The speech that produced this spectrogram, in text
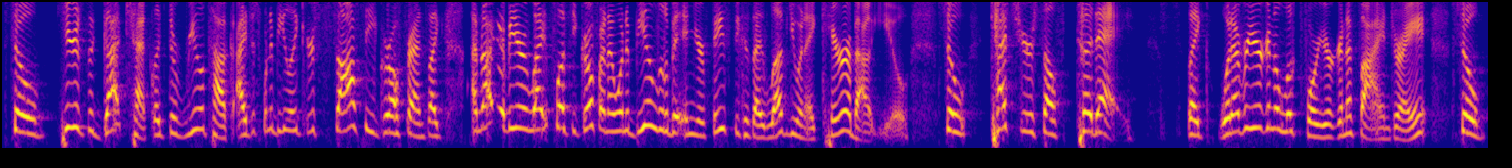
So here's the gut check, like the real talk. I just want to be like your saucy girlfriend. Like I'm not going to be your light, fluffy girlfriend. I want to be a little bit in your face because I love you and I care about you. So catch yourself today. Like whatever you're going to look for, you're going to find, right? So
